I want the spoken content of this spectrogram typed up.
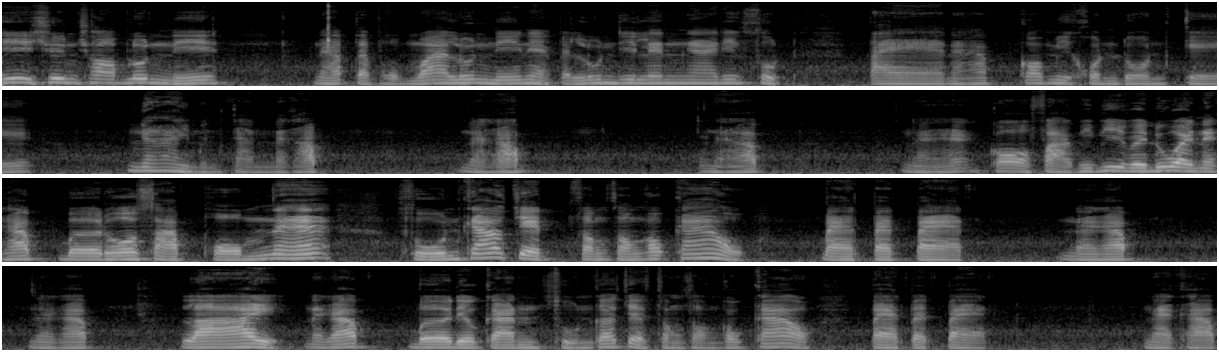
ที่ชื่นชอบรุ่นนี้นะครับ แต่ผมว่ารุ่นนี้เนี่ยเป็นรุ่นที่เล่นง่ายที่สุด แต่นะครับก็มีคนโดนเก๊ง่ายเหมือนกันนะครับนะครับนะครับนะฮะก็ฝากพี่ๆไว้ด้วยนะครับ เบอร์โทรศัพท์ผมนะฮะนะครับนะครับไลน์นะครับเบอร์เดียวกัน 0972299888 นะครับ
